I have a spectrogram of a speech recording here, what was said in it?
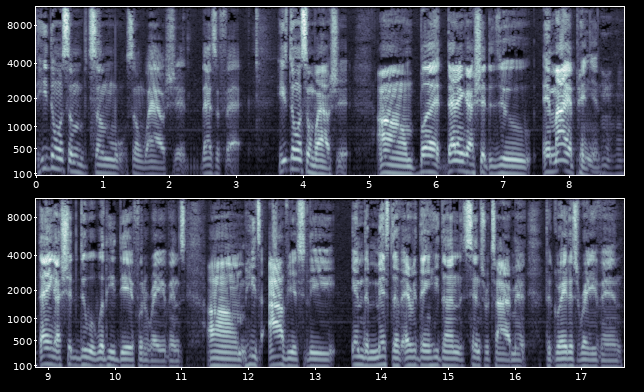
he doing some some some wild shit. That's a fact. He's doing some wild shit. Um, but that ain't got shit to do, in my opinion. That ain't got shit to do with what he did for the Ravens. Um, he's obviously in the midst of everything he done since retirement, the greatest Raven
